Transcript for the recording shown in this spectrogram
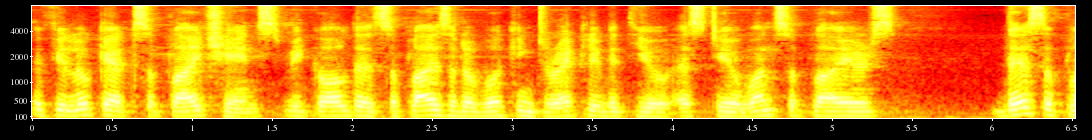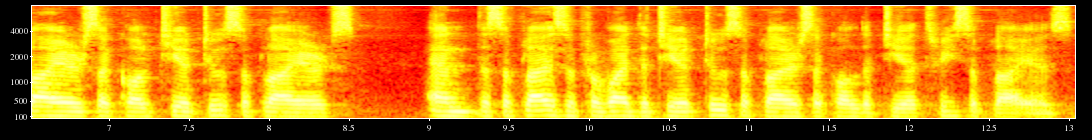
if you look at supply chains, we call the suppliers that are working directly with you as tier one suppliers. Their suppliers are called tier two suppliers, and the suppliers who provide the tier two suppliers are called the tier three suppliers.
